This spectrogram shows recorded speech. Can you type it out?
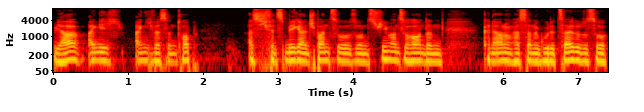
ja, eigentlich, eigentlich wäre es dann top. Also ich finde es mega entspannt, so, so einen Stream anzuhauen, dann, keine Ahnung, hast du eine gute Zeit oder so.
